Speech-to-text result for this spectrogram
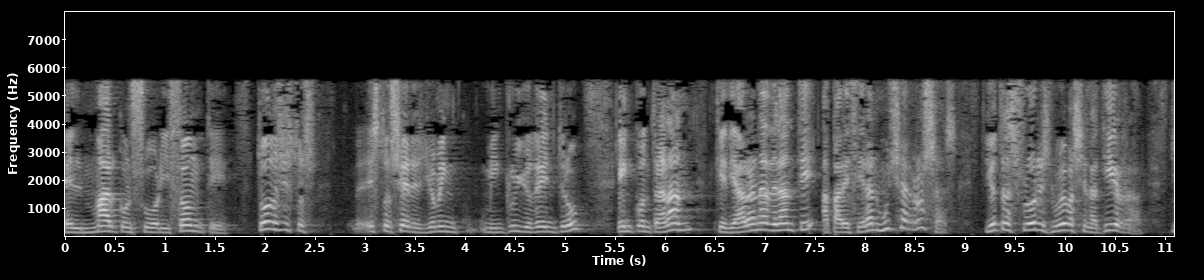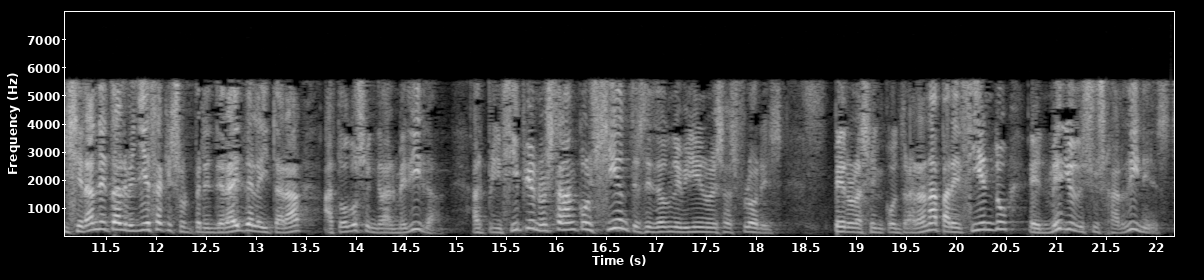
el mar con su horizonte, todos estos, estos seres, yo me, me incluyo dentro, encontrarán que de ahora en adelante aparecerán muchas rosas, y otras flores nuevas en la tierra, y serán de tal belleza que sorprenderá y deleitará a todos en gran medida. Al principio no estarán conscientes de dónde vinieron esas flores, pero las encontrarán apareciendo en medio de sus jardines.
